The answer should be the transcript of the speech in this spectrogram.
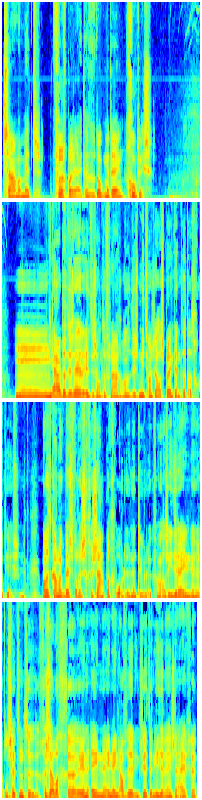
samen met vruchtbaarheid? Dat het ook meteen goed is? Mm, ja, dat is een hele interessante vraag. Want het is niet vanzelfsprekend dat dat goed is. Want het kan ook best wel eens gezapig worden natuurlijk. Van als iedereen uh, ontzettend uh, gezellig uh, in één in één afdeling zit... en iedereen zijn eigen,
